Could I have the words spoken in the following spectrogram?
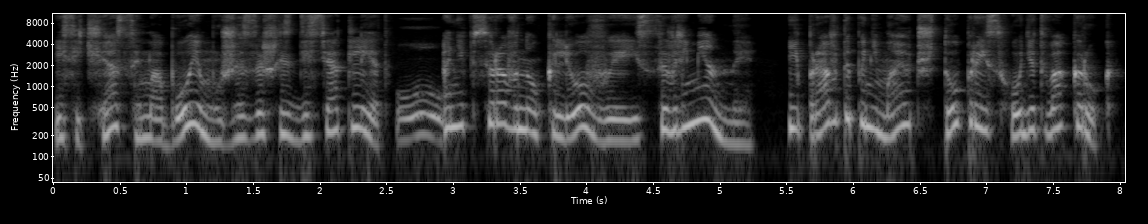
и сейчас им обоим уже за 60 лет. О, Они все равно клевые и современные, и правда понимают, что происходит вокруг.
